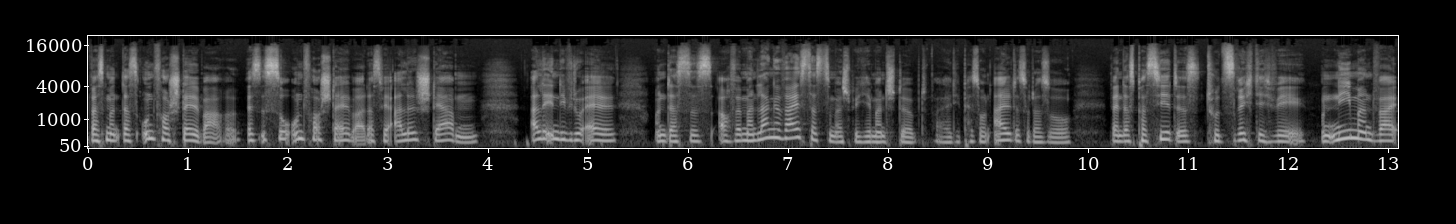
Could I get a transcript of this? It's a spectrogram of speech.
was man, das Unvorstellbare. Es ist so unvorstellbar, dass wir alle sterben, alle individuell. Und dass es, auch wenn man lange weiß, dass zum Beispiel jemand stirbt, weil die Person alt ist oder so, wenn das passiert ist, tut es richtig weh. Und niemand, wei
